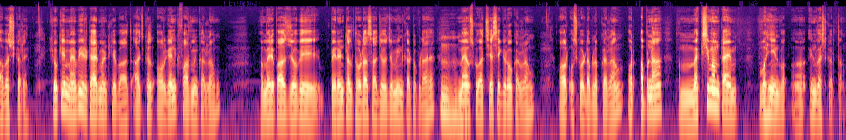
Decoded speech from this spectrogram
अवश्य करें। क्योंकि मैं भी रिटायरमेंट के बाद आजकल ऑर्गेनिक फ़ार्मिंग कर रहा हूँ। और मेरे पास जो भी पेरेंटल थोड़ा सा जो ज़मीन का टुकड़ा है हम्म, हम्म, मैं हम्म। उसको अच्छे से ग्रो कर रहा हूँ और उसको डेवलप कर रहा हूँ और अपना मैक्सिमम टाइम वहीं इन्वेस्ट करता हूँ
